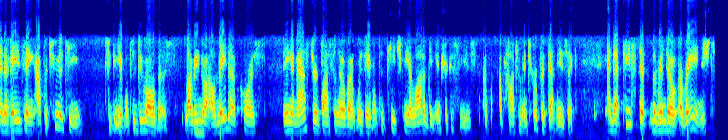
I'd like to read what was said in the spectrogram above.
an amazing opportunity to be able to do all of this. Laurindo Almeida, of course, being a master of bossa nova, was able to teach me a lot of the intricacies of, of how to interpret that music. And that piece that Laurindo arranged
